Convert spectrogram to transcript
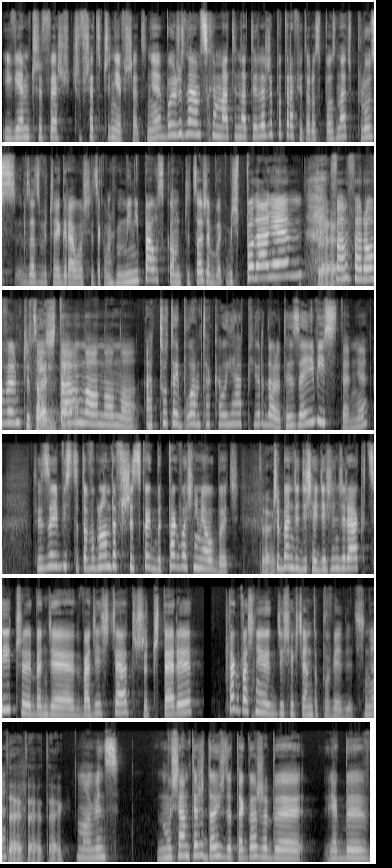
i wiem, czy, wesz, czy wszedł, czy nie wszedł, nie? Bo już znałam schematy na tyle, że potrafię to rozpoznać, plus zazwyczaj grało się z jakąś mini pauzką, czy coś, albo jakimś podaniem tak. fanfarowym, czy coś tam, no, no, no. A tutaj byłam taka, ja pierdolę, to jest zajebiste, nie? To jest zajebiste, to wygląda wszystko, jakby tak właśnie miało być. Tak. Czy będzie dzisiaj 10 reakcji, czy będzie 20, czy 4. Tak właśnie dzisiaj chciałam to powiedzieć, nie? Tak, tak, tak. No więc musiałam też dojść do tego, żeby jakby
